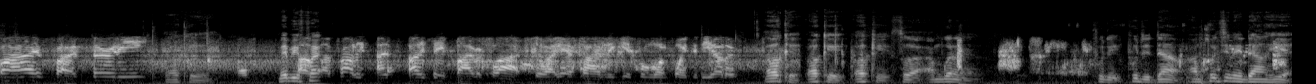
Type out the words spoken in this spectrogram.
five, five thirty. Okay. Maybe Uh, five. I probably I probably say five o'clock, so I have time to get from one point to the other. Okay, okay, okay. So I'm going to put it, put it down. I'm putting it down here.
